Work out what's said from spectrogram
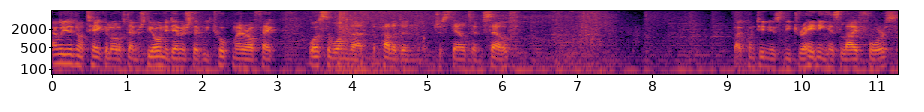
And we did not take a lot of damage. The only damage that we took, matter of fact, was the one that the paladin just dealt himself. By continuously draining his life force.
